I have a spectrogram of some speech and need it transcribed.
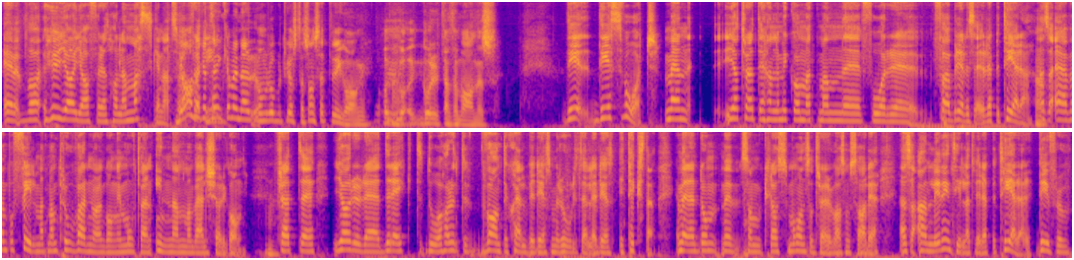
eh, vad- hur gör jag för att hålla masken alltså? Ja, jag kan in- tänka mig när, om Robert Gustafsson sätter igång och Mm. går, går utanför manus. det, det är svårt, men jag tror att det handlar mycket om att man eh, får eh, förbereda sig och repetera. Alltså även på film, att man provar några gånger mot varandra innan man väl kör igång. För att eh, gör du det direkt, då har du inte vant dig själv vid det som är roligt eller det i texten. Jag menar, de, som Claes Månsson tror jag det var som sa det, alltså anledningen till att vi repeterar, det är ju för att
